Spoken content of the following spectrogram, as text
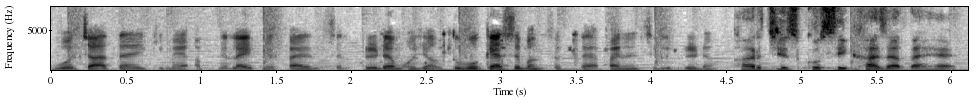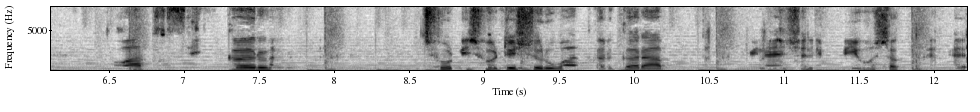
वो चाहता है कि मैं अपने लाइफ में फाइनेंशियल फ्रीडम हो जाऊँ तो वो कैसे बन सकता है फाइनेंशियल फ्रीडम हर चीज़ को सीखा जाता है तो आप सीख कर छोटी छोटी शुरुआत कर कर आप फाइनेंशियली फ्री हो सकते हैं।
